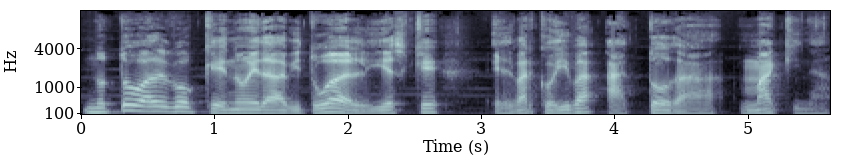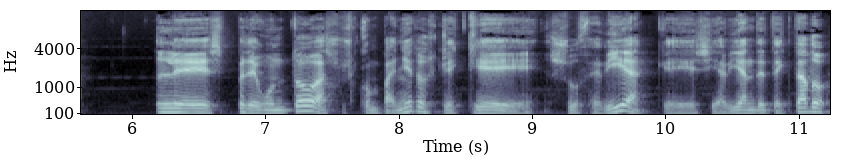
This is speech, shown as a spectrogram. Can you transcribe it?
notó algo que no era habitual y es que el barco iba a toda máquina. Les preguntó a sus compañeros que qué sucedía, que si habían detectado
